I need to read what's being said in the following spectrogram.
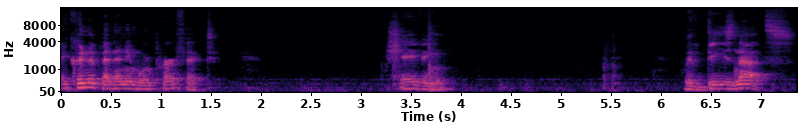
It couldn't have been any more perfect. Shaving with these nuts,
